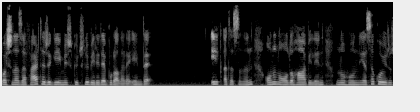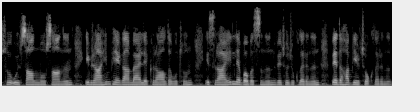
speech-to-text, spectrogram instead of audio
başına zafer tacı giymiş güçlü biri de buralara indi ilk atasının, onun oğlu Habil'in, Nuh'un, yasa koyucusu Uysal Musa'nın, İbrahim peygamberle Kral Davut'un, İsrail'le babasının ve çocuklarının ve daha birçoklarının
